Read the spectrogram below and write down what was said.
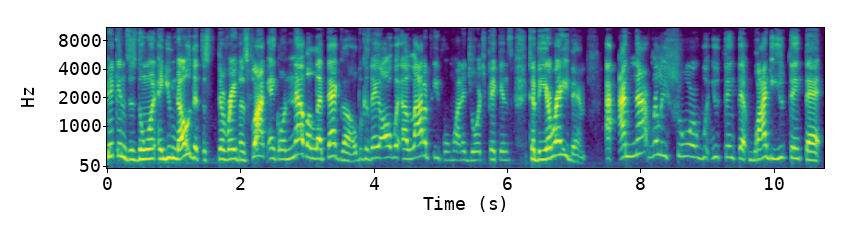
Pickens is doing, and you know that the, the Ravens flock ain't gonna never let that go because they always a lot of people wanted George Pickens to be a Raven. I, I'm not really sure what you think that. Why do you think that?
